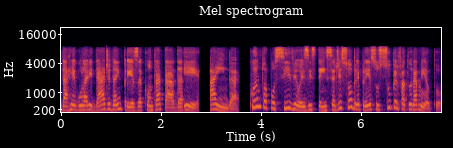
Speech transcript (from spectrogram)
da regularidade da empresa contratada e, ainda, quanto à possível existência de sobrepreço superfaturamento.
